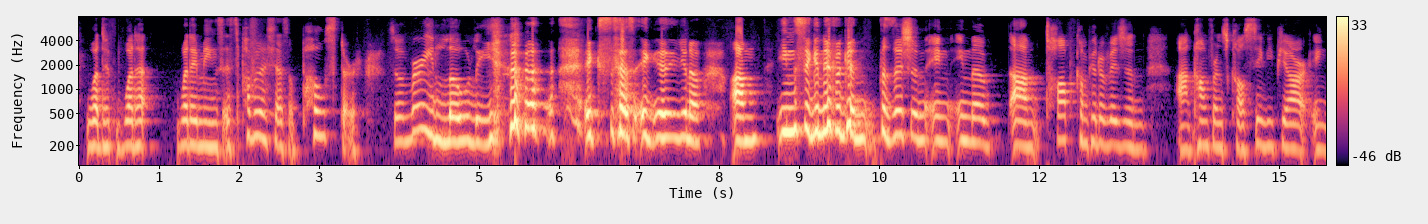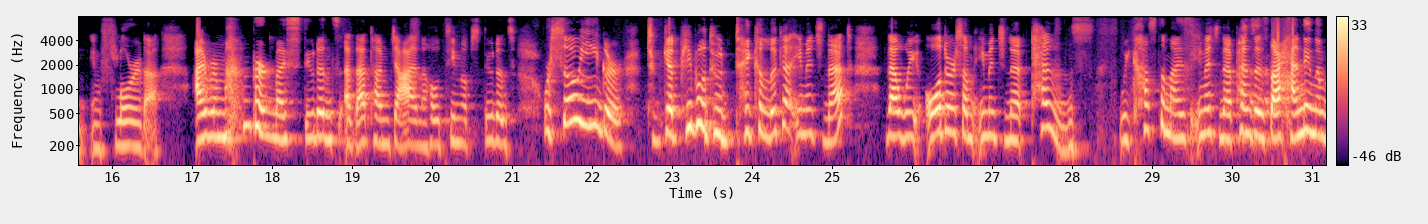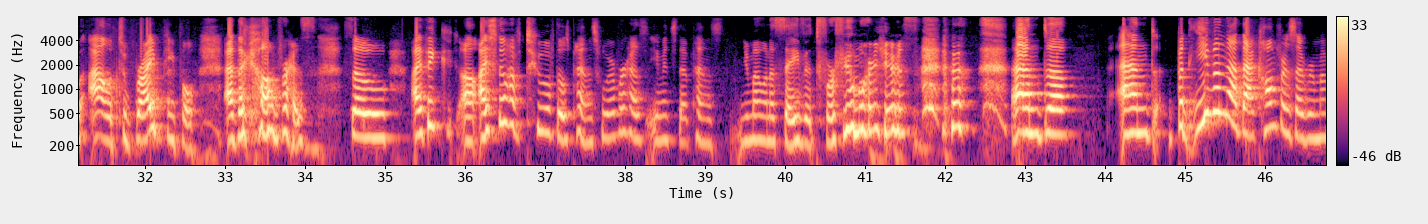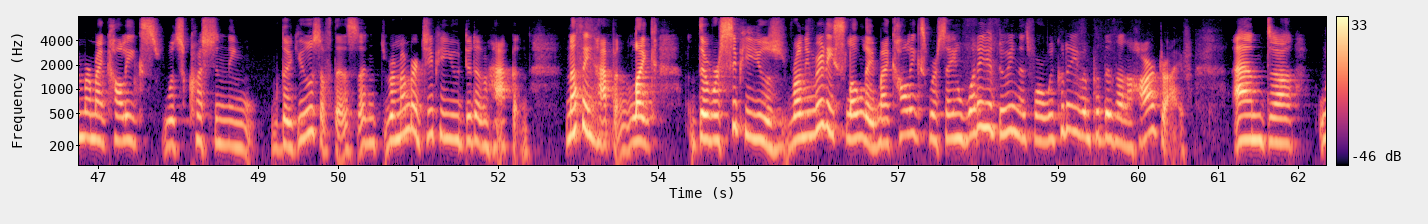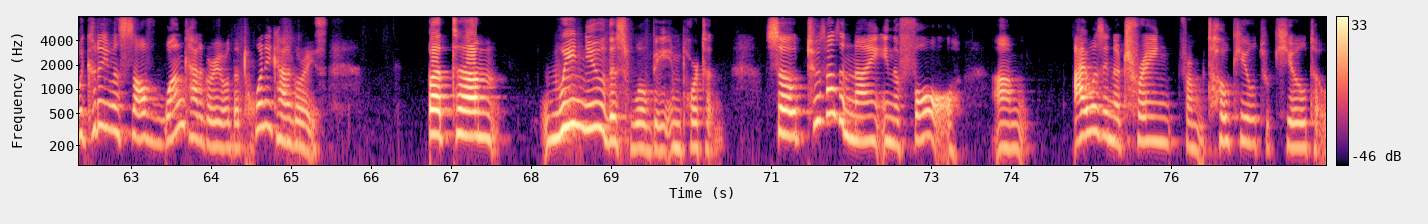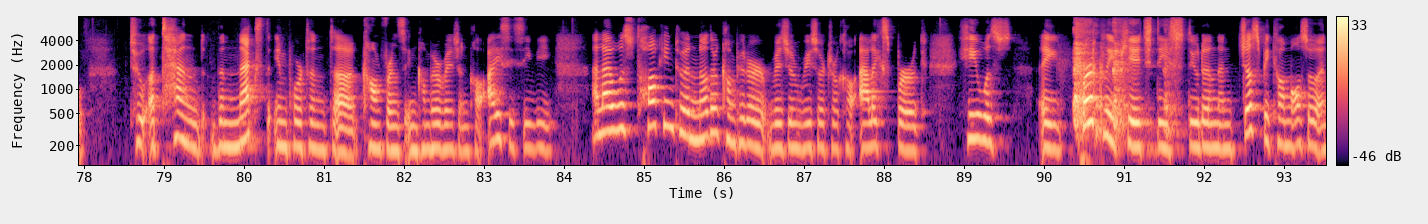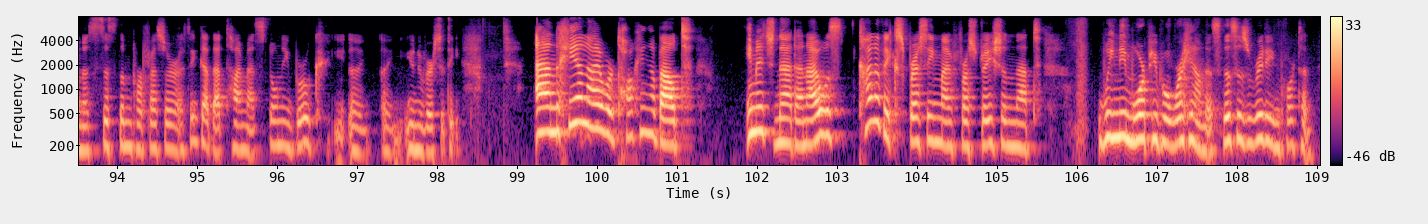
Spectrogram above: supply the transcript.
what what what it means. It's published as a poster so a very lowly, excess, you know, um, insignificant position in, in the um, top computer vision uh, conference called CVPR in, in Florida. I remember my students at that time, Jia and the whole team of students were so eager to get people to take a look at ImageNet that we ordered some ImageNet pens we customize ImageNet pens and start handing them out to bribe people at the conference. So I think uh, I still have two of those pens. Whoever has ImageNet pens, you might want to save it for a few more years. and uh, and but even at that conference, I remember my colleagues was questioning the use of this. And remember, GPU didn't happen. Nothing happened. Like there were CPUs running really slowly. My colleagues were saying, What are you doing this for? We couldn't even put this on a hard drive. And uh, we couldn't even solve one category or the 20 categories. But um, we knew this will be important. So, 2009 in the fall, um, I was in a train from Tokyo to Kyoto to attend the next important uh, conference in computer vision called ICCV. And I was talking to another computer vision researcher called Alex Berg. He was a Berkeley PhD student and just become also an assistant professor, I think at that time at Stony Brook uh, uh, University. And he and I were talking about ImageNet, and I was kind of expressing my frustration that we need more people working on this. This is really important.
